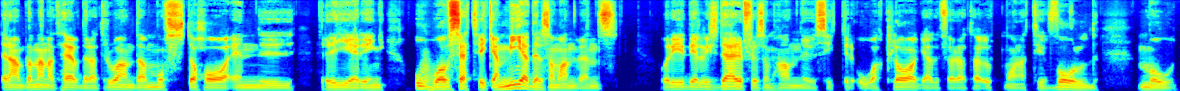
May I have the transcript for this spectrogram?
där han bland annat hävdar att Rwanda måste ha en ny regering oavsett vilka medel som används. Och det är delvis därför som han nu sitter åklagad för att ha uppmanat till våld mot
